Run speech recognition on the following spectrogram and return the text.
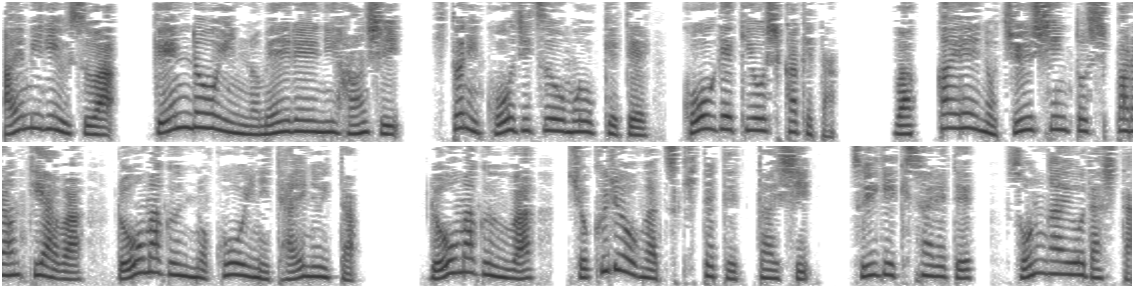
アイミリウスは、元老院の命令に反し、人に口実を設けて、攻撃を仕掛けた。ワッカ A の中心都市パランティアは、ローマ軍の行為に耐え抜いた。ローマ軍は食料が尽きて撤退し、追撃されて損害を出した。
